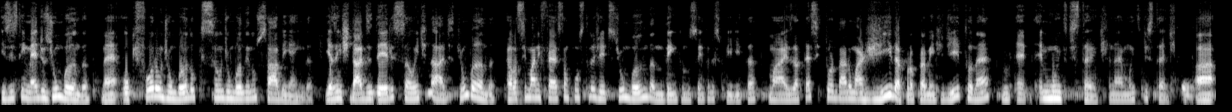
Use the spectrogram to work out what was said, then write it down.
existem médios de Umbanda, né? Ou que foram de Umbanda ou que são de Umbanda e não sabem ainda. E as entidades deles são entidades de Umbanda. Elas se manifestam com os trejeitos de Umbanda dentro do centro espírita, mas até se tornar uma gira propriamente dito, né? É, é muito distante, né? Muito distante. A,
